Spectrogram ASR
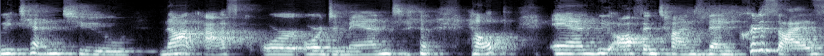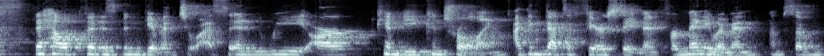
we tend to not ask or, or demand help. And we oftentimes then criticize the help that has been given to us. And we are can be controlling. I think that's a fair statement for many women. Um, some,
